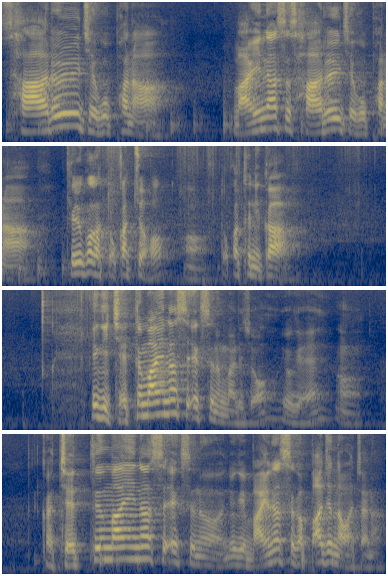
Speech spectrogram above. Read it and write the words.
4를 제곱하나 마이너스 4를 제곱하나 결과가 똑같죠. 어, 똑같으니까 여기 z-x는 말이죠. 요게. 어. 그러니까 z-x는 여기 마이너스가 빠져나왔잖아.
